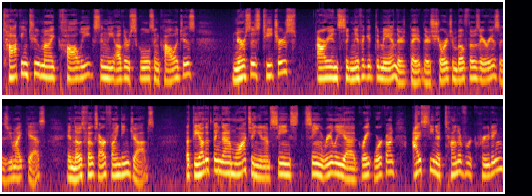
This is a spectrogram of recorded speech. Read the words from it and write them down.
Talking to my colleagues in the other schools and colleges, nurses, teachers, are in significant demand. There's they, there's shortage in both those areas, as you might guess, and those folks are finding jobs. But the other thing that I'm watching and I'm seeing seeing really uh, great work on, I've seen a ton of recruiting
